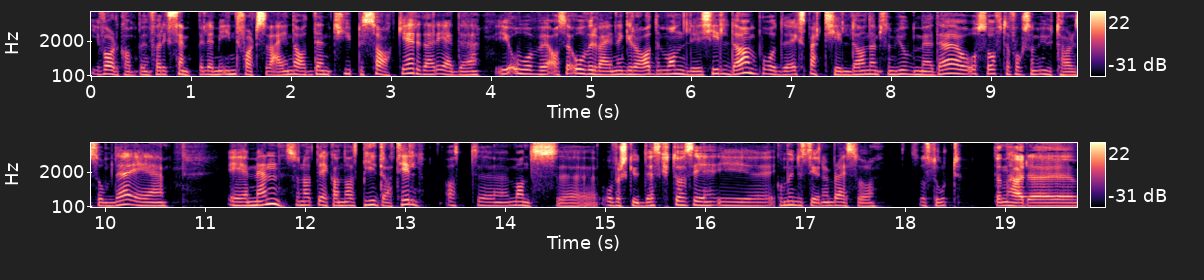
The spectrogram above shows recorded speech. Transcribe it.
i valgkampen f.eks. med innfartsveien, da, den type saker, der er det i over, altså overveiende grad mannlige kilder. Både ekspertkilder, dem som jobber med det, og også ofte folk som uttaler seg om det. er er menn, sånn at det kan da bidra til at uh, mannsoverskuddet si, i kommunestyrene ble så, så stort. Den her eh,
